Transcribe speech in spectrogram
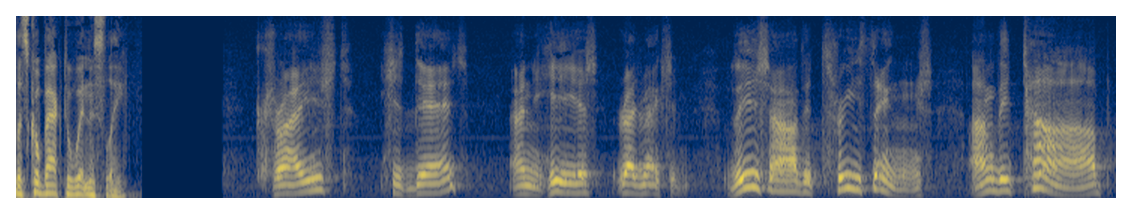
Let's go back to Witness Lee. Christ, his death, and his resurrection. These are the three things on the top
